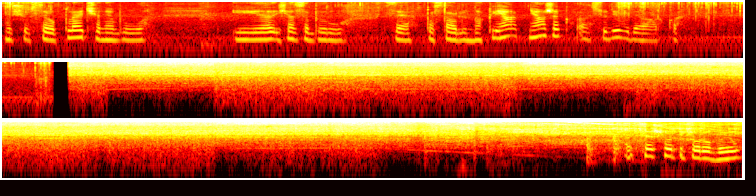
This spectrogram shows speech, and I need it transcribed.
тому що все оплечене було. І я заберу це, поставлю на княжик, а сюди буде арка. Це що ти поробив?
